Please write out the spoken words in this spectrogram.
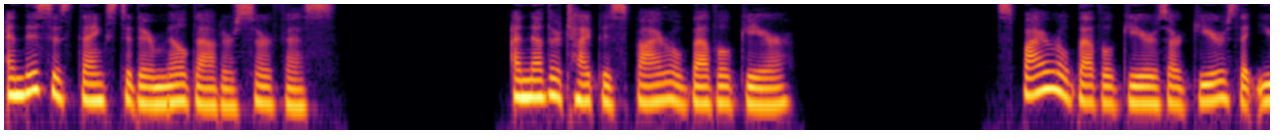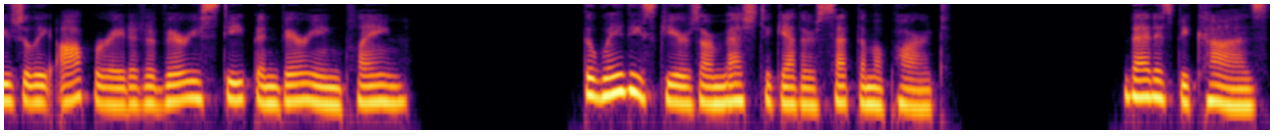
and this is thanks to their milled outer surface. Another type is spiral bevel gear. Spiral bevel gears are gears that usually operate at a very steep and varying plane. The way these gears are meshed together set them apart. That is because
